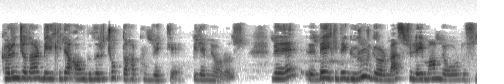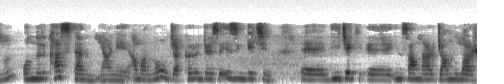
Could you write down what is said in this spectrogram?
Karıncalar belki de algıları çok daha kuvvetli bilemiyoruz ve e, belki de görür görmez Süleyman ve ordusunun onları kasten yani aman ne olacak karınca ise ezin geçin e, diyecek e, insanlar, canlılar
